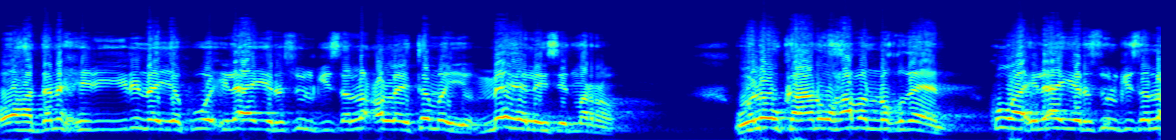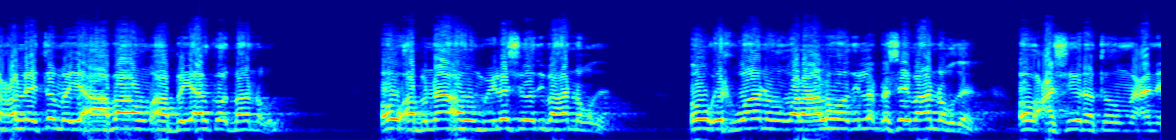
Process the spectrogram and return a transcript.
oo haddana xidhiidhinaya kuwa ilaah iyo rasuulkiisa la collaytamayo ma helaysid marnaba walow kaanuu haba noqdeen kuwa ilaah iyo rasuulkiisa la collaytamaya aabbaahum aabbayaalkoodba ha noqdeen ow abnaa'ahum wiilashoodiiba ha noqdeen. Ow ikhwaanahum walaalahoodii la dhashayba ha noqdeen. Ow cashiiratahum yani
